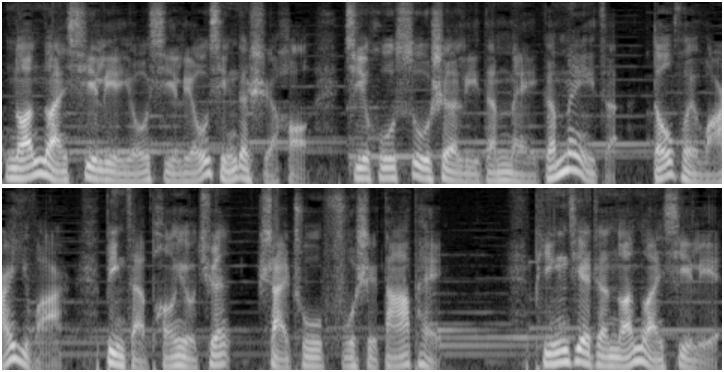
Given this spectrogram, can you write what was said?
暖暖系列游戏流行的时候，几乎宿舍里的每个妹子都会玩一玩，并在朋友圈晒出服饰搭配。凭借着暖暖系列，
